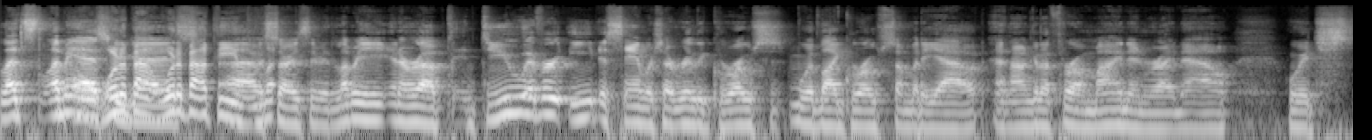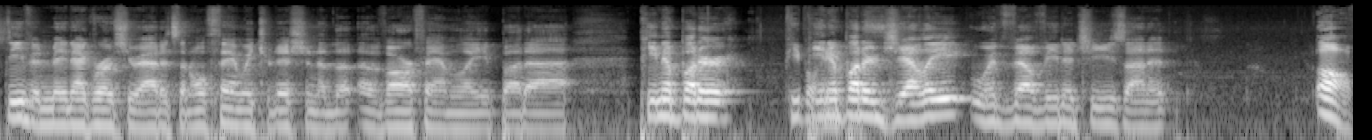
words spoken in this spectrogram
let's let me ask what you about- guys- what about the Uh, le- sorry, Steven. Let me interrupt. Do you ever eat a sandwich that really gross would like gross somebody out? And I'm gonna throw mine in right now, which Steven may not gross you out. It's an old family tradition of the of our family, but uh, peanut butter People peanut butter this. jelly with Velveeta cheese on it. Oh,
